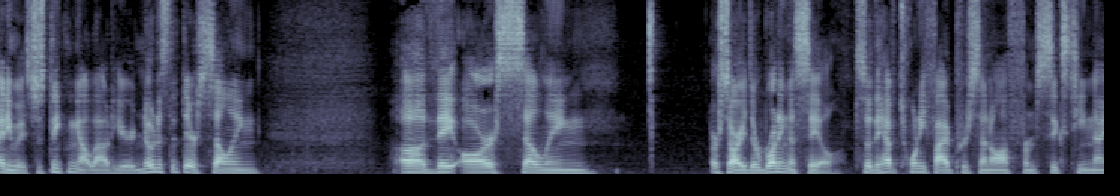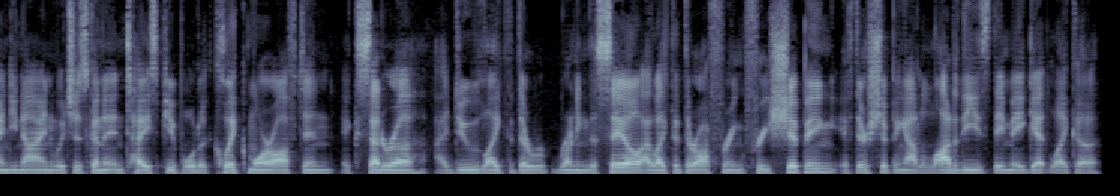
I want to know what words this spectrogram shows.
anyways, just thinking out loud here. Notice that they're selling. Uh, they are selling, or sorry, they're running a sale. So they have twenty five percent off from sixteen ninety nine, which is going to entice people to click more often, etc. I do like that they're running the sale. I like that they're offering free shipping. If they're shipping out a lot of these, they may get like a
